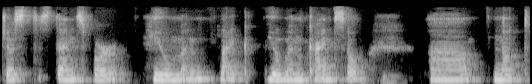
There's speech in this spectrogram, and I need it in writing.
just stands for human, like humankind. So uh, not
